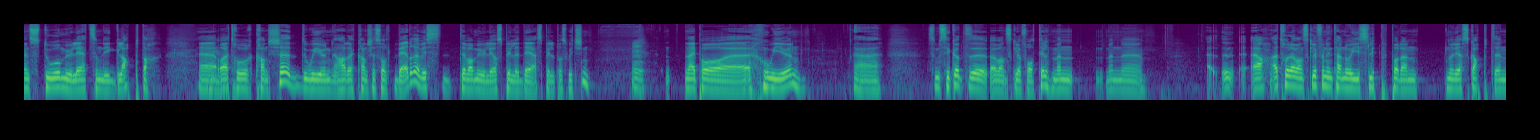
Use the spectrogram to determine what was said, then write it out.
en stor mulighet som de glapp, da. Eh, Og jeg tror kanskje Wii U hadde kanskje solgt bedre hvis det var mulig å spille DS-spill på Switchen. Mm. Nei, på uh, Wii U-en. Eh, som sikkert eh, er vanskelig å få til, men, men eh, eh, Ja, jeg tror det er vanskelig for Nintendo å gi slipp på den når de har skapt en,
